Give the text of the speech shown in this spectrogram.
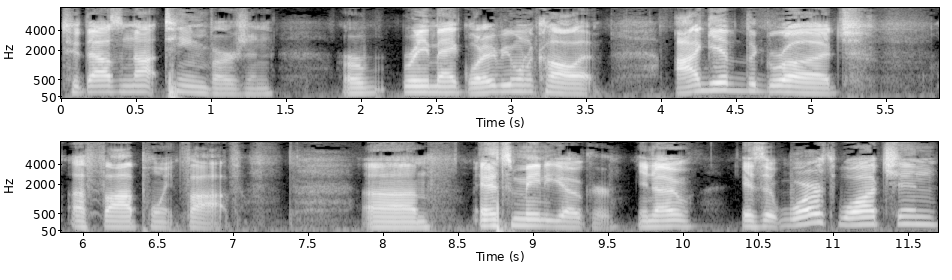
2019 version, or remake, whatever you want to call it, I give The Grudge a 5.5. Um, it's mediocre. You know, is it worth watching?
